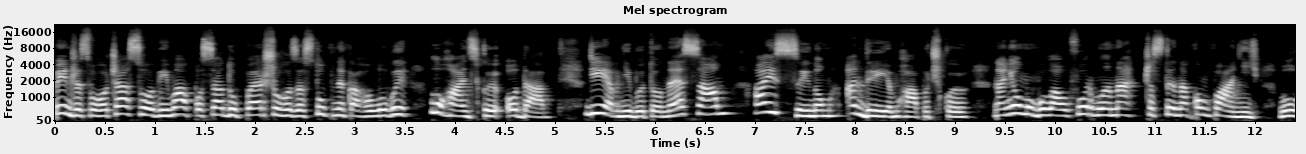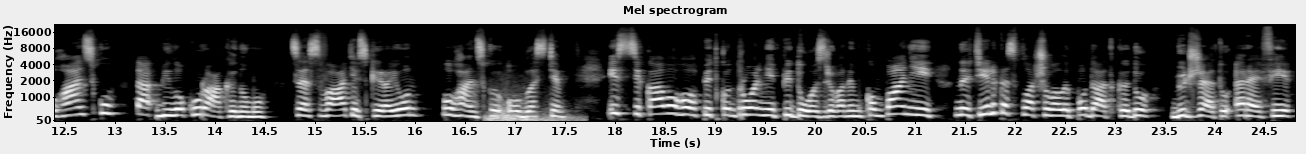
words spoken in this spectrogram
Він же свого часу обіймав посаду першого заступника голови Луганської ОДА. Діяв нібито не сам, а й з сином Андрієм Гапочкою. На ньому була оформлена частина компаній в Луганську та Білокуракиному. Це Сватівський район Луганської області. Із цікавого підконтрольні підозрюваним компанії не тільки сплачували податки до бюджету Ерефії,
